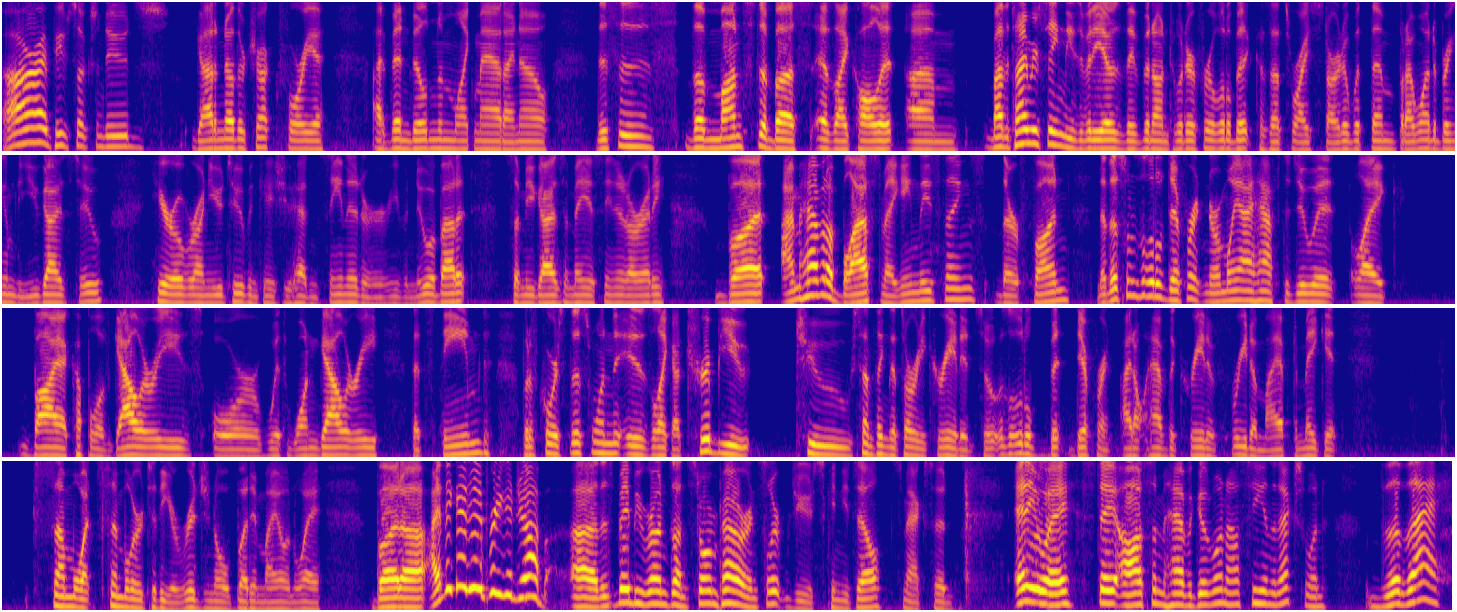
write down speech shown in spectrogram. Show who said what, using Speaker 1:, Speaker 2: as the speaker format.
Speaker 1: All right, peeps, sucks, and dudes. Got another truck for you. I've been building them like mad, I know. This is the Monsta Bus, as I call it. Um, by the time you're seeing these videos, they've been on Twitter for a little bit because that's where I started with them. But I wanted to bring them to you guys too, here over on YouTube, in case you hadn't seen it or even knew about it. Some of you guys may have seen it already. But I'm having a blast making these things. They're fun. Now this one's a little different. Normally I have to do it like by a couple of galleries or with one gallery that's themed. But of course, this one is like a tribute to something that's already created, so it was a little bit different. I don't have the creative freedom. I have to make it somewhat similar to the original, but in my own way. But uh, I think I did a pretty good job. Uh, this baby runs on storm power and slurp juice. Can you tell? Smacks hood. Anyway, stay awesome. Have a good one. I'll see you in the next one. Bye bye.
